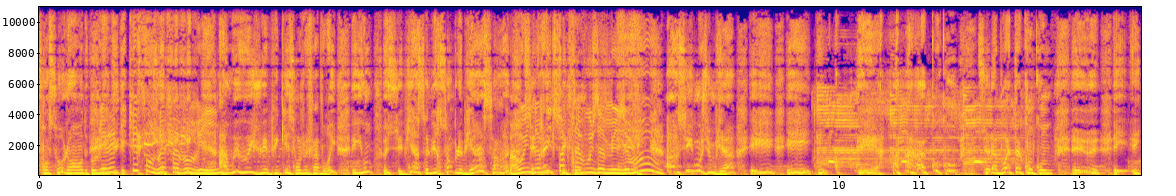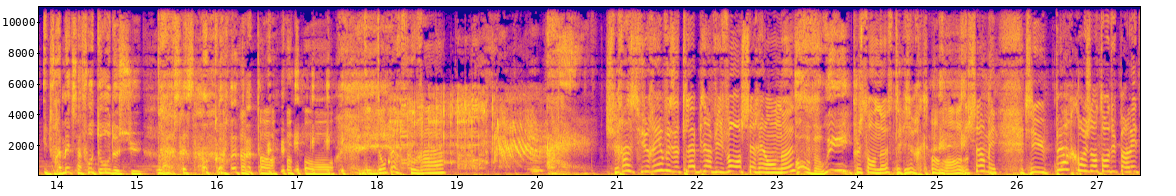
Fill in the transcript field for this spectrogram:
François Hollande. Vous lui avez piqué son jouet favori. Ah oui, oui, je lui ai piqué son jeu favori. Et on, c'est bien, ça lui ressemble bien, ça. hein. Bah oui, ne me vrai dites pas que ça vous amuse, vous. Ah si, moi j'aime bien. Et, et, et ah, coucou, c'est la boîte à concombre. Et, et- il devrait mettre sa photo dessus. Ah, ça sera encore un peu Oh, plus. oh, oh. Et donc, Perfora Je suis rassurée, vous êtes là bien vivant en chair et en os. Oh bah oui. Plus en os d'ailleurs qu'en chair, mais j'ai eu peur quand j'ai entendu parler de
